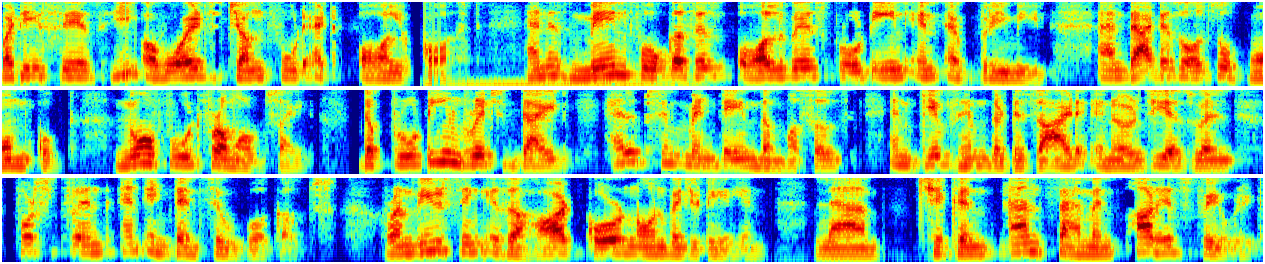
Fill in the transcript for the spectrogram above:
but he says he avoids junk food at all cost. And his main focus is always protein in every meal, and that is also home cooked, no food from outside. The protein rich diet helps him maintain the muscles and gives him the desired energy as well for strength and intensive workouts. Ranveer Singh is a hardcore non vegetarian. Lamb, chicken, and salmon are his favorite,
